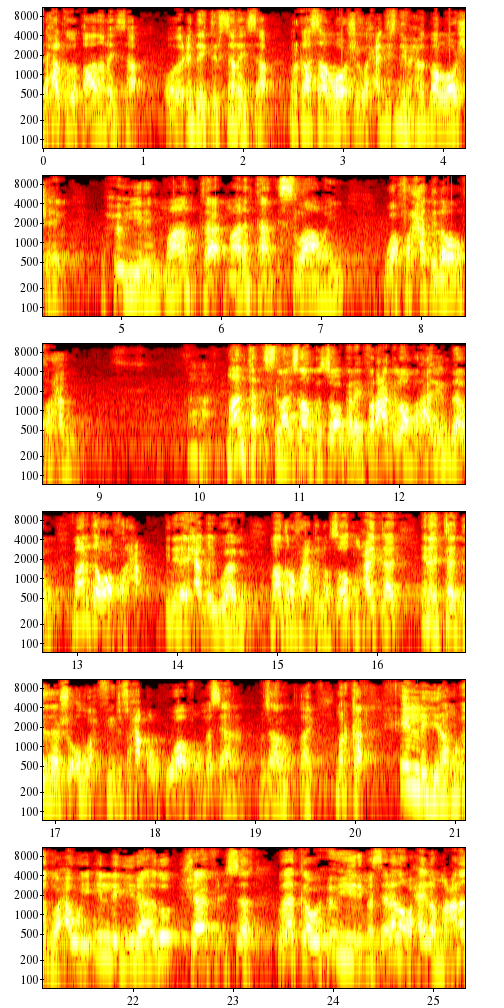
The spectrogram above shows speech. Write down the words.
dhaxalka way qaadanaysaa oo cidday tirsanaysaa markaasaa loo sheego xadiis nebi maxamed baa loo sheegay. Wuxuu yidhi maanta maalintaan islaamay waa farxaddii labadan farxad wey maalintan islaam islaamka soo galay farxaddii laba farxad indaaw maalintaa waa farxa. In ilahay xaqa igu hagay maanta waa farxaddii laba sababtu maxay tahay? Inaad intaad dadaasho ood wax fiiriso xaqa uu ku waafaqo ma sahlan ma sahlan tahay marka in la yihah muhimad waxaa weeye in la yidhaahdo shaafici sidaas. Wadaadka wuxuu yidhi masaladan waxay la macno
